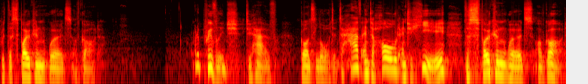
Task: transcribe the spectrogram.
with the spoken words of God. What a privilege to have God's law, to have and to hold and to hear the spoken words of God,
